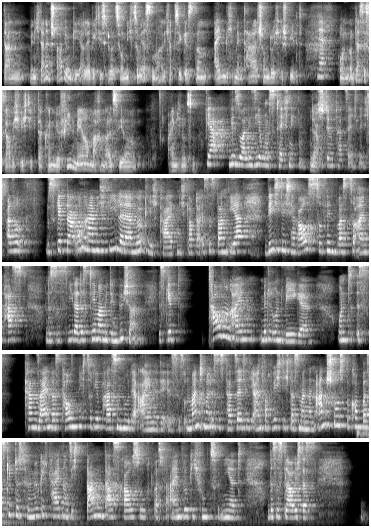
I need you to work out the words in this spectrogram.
dann, wenn ich dann ins Stadion gehe, erlebe ich die Situation nicht zum ersten Mal. Ich habe sie gestern eigentlich mental schon durchgespielt. Ja. Und, und das ist, glaube ich, wichtig. Da können wir viel mehr machen, als wir eigentlich nutzen. Ja, Visualisierungstechniken. Ja. Das stimmt tatsächlich. Also es gibt da unheimlich viele Möglichkeiten. Ich glaube, da ist es dann eher wichtig herauszufinden, was zu einem passt. Und das ist wieder das Thema mit den Büchern. Es gibt tausend und ein Mittel und Wege. Und es kann sein, dass tausend nicht zu dir passen, nur der eine, der ist es. Und manchmal ist es tatsächlich einfach wichtig, dass man einen Anstoß bekommt, was gibt es für Möglichkeiten und sich dann das raussucht, was für einen wirklich funktioniert. Und das ist, glaube ich, das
